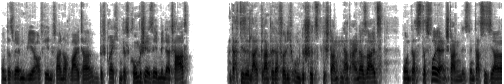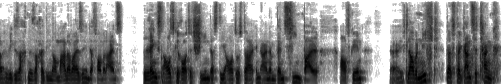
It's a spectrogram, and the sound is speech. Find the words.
Und das werden wir auf jeden Fall noch weiter besprechen. Das Komische ist eben in der Tat, dass diese Leitplanke da völlig ungeschützt gestanden hat einerseits und dass das Feuer entstanden ist. Denn das ist ja, wie gesagt, eine Sache, die normalerweise in der Formel 1 längst ausgerottet schien, dass die Autos da in einem Benzinball aufgehen. Äh, ich glaube nicht, dass der ganze Tank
